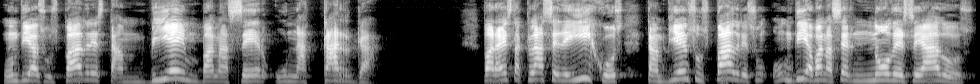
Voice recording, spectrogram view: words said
un día sus padres también van a ser una carga. Para esta clase de hijos, también sus padres un día van a ser no deseados.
